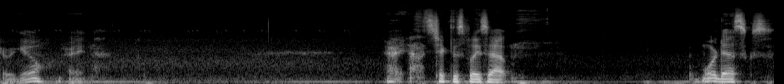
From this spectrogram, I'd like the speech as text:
There we go. Alright. Alright, let's check this place out. More desks.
